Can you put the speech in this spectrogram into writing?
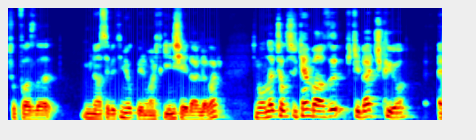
çok fazla münasebetim yok benim artık yeni şeylerle var. Şimdi onları çalışırken bazı fikirler çıkıyor. Ee,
